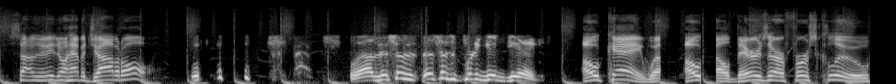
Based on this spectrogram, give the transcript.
some, they don't have a job at all. Well, this is this is a pretty good gig. Okay, well, oh, well, there's our first clue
